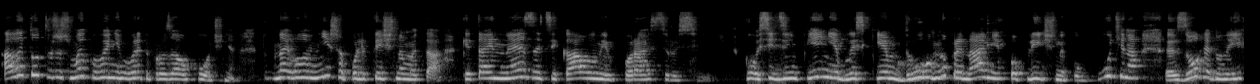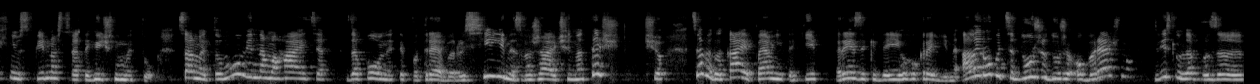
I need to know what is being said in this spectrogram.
Але тут вже ж ми повинні говорити про заохочення. Тут найголовніша політична мета: Китай не зацікавлений в поразці Росії. Сі Цзіньпінь є близьким другом, ну принаймні поплічником Путіна е, з огляду на їхню спільну стратегічну мету. Саме тому він намагається заповнити потреби Росії, незважаючи на те, що це викликає певні такі ризики для його країни. Але робиться дуже дуже обережно. Звісно, за- за-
